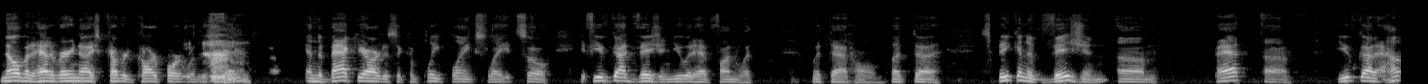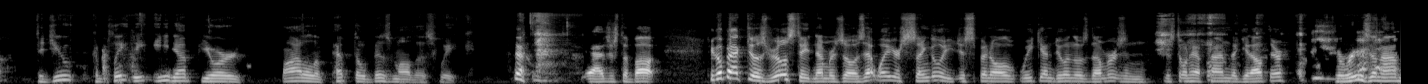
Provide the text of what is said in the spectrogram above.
No, but it had a very nice covered carport with a shed. and. And the backyard is a complete blank slate. So if you've got vision, you would have fun with with that home. But uh, speaking of vision, um, Pat, uh, you've got a, how did you completely eat up your bottle of Pepto Bismol this week? Yeah, just about. To go back to those real estate numbers, though, is that why you're single? You just spend all weekend doing those numbers and just don't have time to get out there? The reason I'm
